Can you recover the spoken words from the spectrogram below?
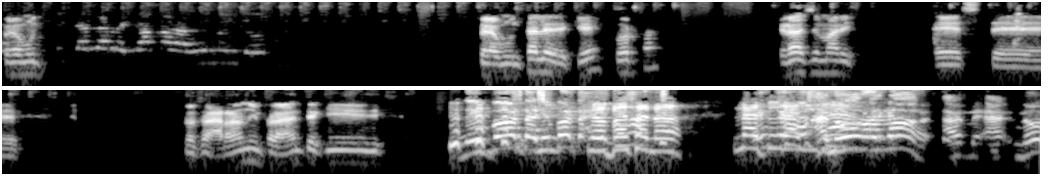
Pregun- Pregúntale de qué, porfa. Gracias, Mari. Este, nos agarraron infragante aquí. No importa, no importa. No pasa nada. Naturalidad. Ah, no, no, no, ah, me- ah, no,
